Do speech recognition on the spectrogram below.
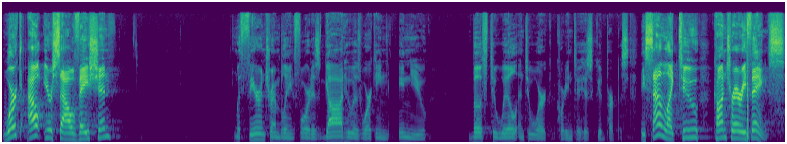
Work out your salvation with fear and trembling, for it is God who is working in you both to will and to work according to his good purpose. These sound like two contrary things.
